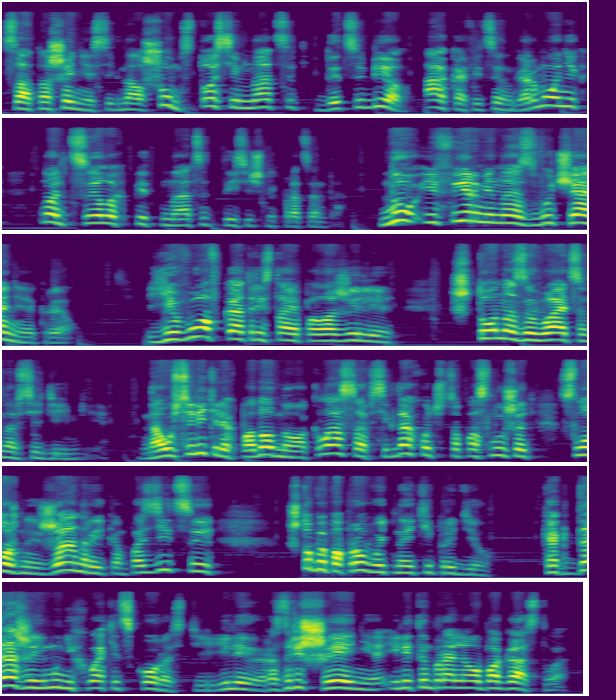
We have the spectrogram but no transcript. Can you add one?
Соотношение сигнал-шум 117 дБ, а коэффициент гармоник 0,15%. Ну и фирменное звучание Крell. Его в К300 положили, что называется, на все деньги. На усилителях подобного класса всегда хочется послушать сложные жанры и композиции, чтобы попробовать найти предел. Когда же ему не хватит скорости, или разрешения, или тембрального богатства –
